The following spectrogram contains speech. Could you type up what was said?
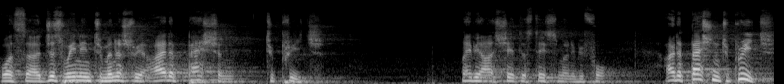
was uh, just went into ministry, I had a passion to preach. Maybe I shared this testimony before. I had a passion to preach.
